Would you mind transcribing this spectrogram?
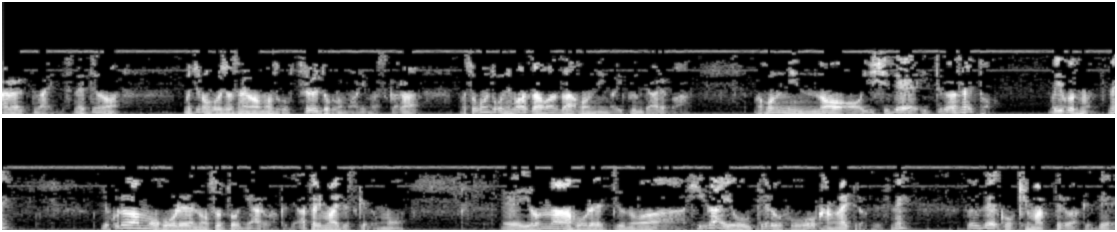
えられてないんですね。というのは、もちろん放射線はものすごく強いところもありますから、まあ、そこのところにわざわざ本人が行くんであれば、まあ、本人の意思で行ってくださいと、まあ、いうことなんですね。で、これはもう法令の外にあるわけで当たり前ですけども、えー、いろんな法令っていうのは、被害を受ける方を考えてるわけですね。それでこう決まってるわけで、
